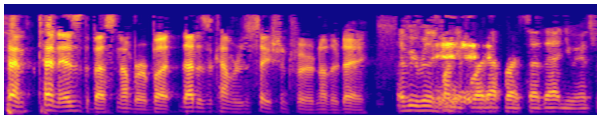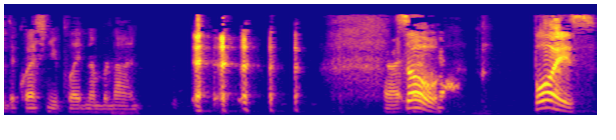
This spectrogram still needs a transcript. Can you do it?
10, 10 is the best number, but that is a conversation for another day. That'd be really funny if right after I said that and you answered the question, you played number nine. Right. so, boys,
